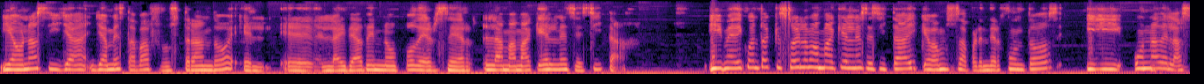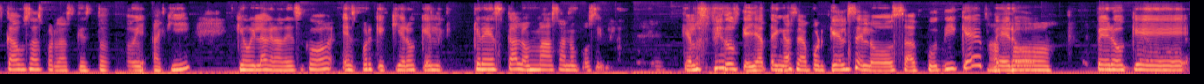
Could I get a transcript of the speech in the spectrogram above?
y aún así ya, ya me estaba frustrando el, el- la idea de no poder ser la mamá que él necesita. Y me di cuenta que soy la mamá que él necesita y que vamos a aprender juntos. Y una de las causas por las que estoy aquí, que hoy le agradezco, es porque quiero que él crezca lo más sano posible. Que los pedos que ya tenga sea porque él se los adjudique, pero, Ojo. Pero que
